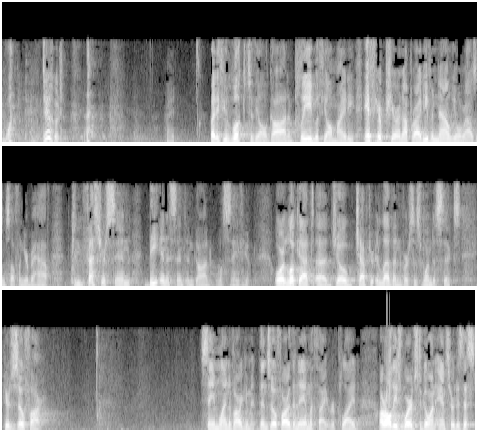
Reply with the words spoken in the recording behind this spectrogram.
what? Dude. But if you look to the all God and plead with the Almighty, if you're pure and upright, even now He will rouse Himself on your behalf. Confess your sin, be innocent, and God will save you. Or look at uh, Job chapter 11, verses 1 to 6. Here's Zophar. Same line of argument. Then Zophar the Naamathite replied, Are all these words to go unanswered? Is this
